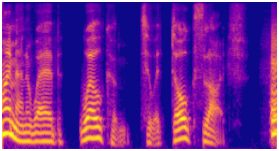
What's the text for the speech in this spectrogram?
I'm Anna Webb. Welcome to A Dog's Life. Hey,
